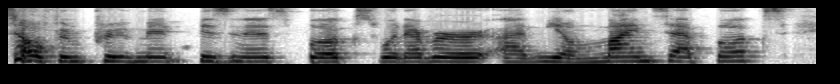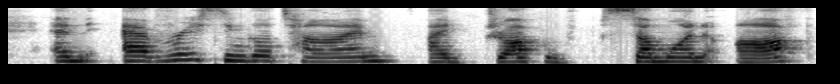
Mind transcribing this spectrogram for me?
self-improvement business books, whatever, um, you know, mindset books. And every single time I drop someone off,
